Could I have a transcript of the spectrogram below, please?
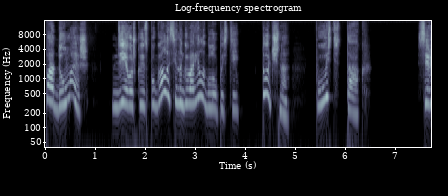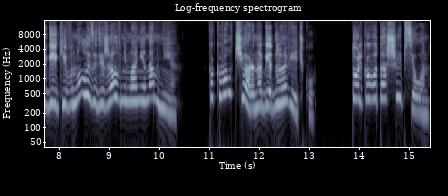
Подумаешь, девушка испугалась и наговорила глупостей. Точно, пусть так. Сергей кивнул и задержал внимание на мне, как волчара на бедную овечку. Только вот ошибся он.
